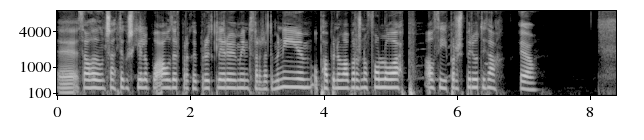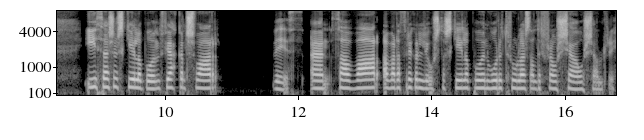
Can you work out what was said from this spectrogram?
Uh, þá hafði hún sendt ykkur skilabóð áður bara hvað braut glerjögum mín, þar að rætta með nýjum og pappinu var bara svona follow up á því, bara spyrja út í það. Já. Í þessum skilabóðum fekk hann svar við en það var að verða frekar ljóst að skilabóðin voru trúlegast aldrei frá sjá sjálfri.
